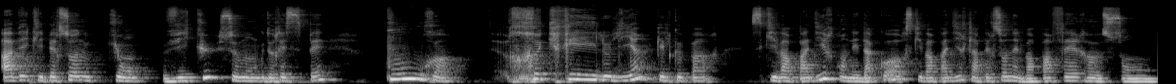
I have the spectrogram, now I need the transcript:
avec les personnes qui ont vécu ce manque de respect, pour recréer le lien quelque part. Ce qui va pas dire qu'on est d'accord, ce qui va pas dire que la personne elle va pas faire euh, son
